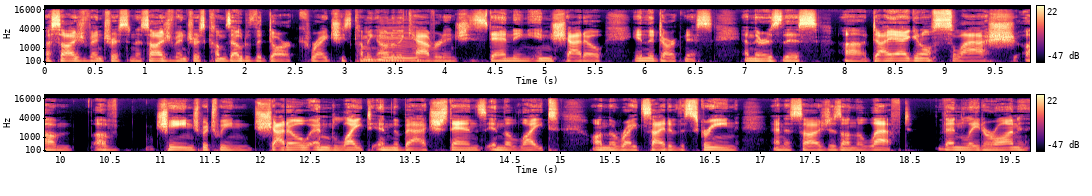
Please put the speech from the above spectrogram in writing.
Asajj Ventress, and Asajj Ventress comes out of the dark. Right, she's coming out of the Mhm. cavern and she's standing in shadow in the darkness. And there is this uh, diagonal slash um, of change between shadow and light and the batch stands in the light on the right side of the screen and Asajj is on the left then later on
